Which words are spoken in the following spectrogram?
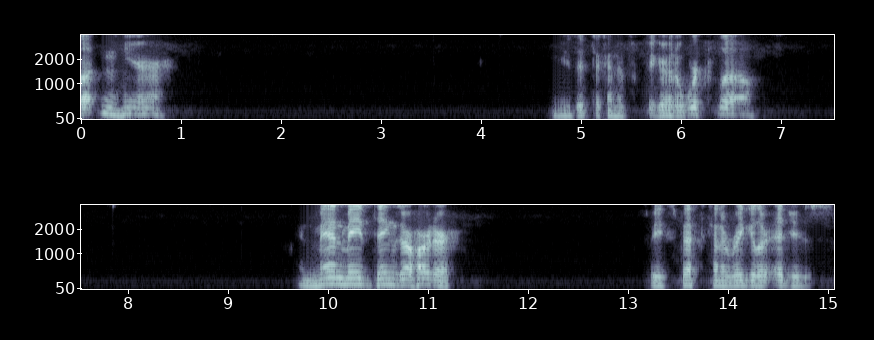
Button mm-hmm. here. Use it to kind of figure out a workflow. And man-made things are harder. So we expect kind of regular edges.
